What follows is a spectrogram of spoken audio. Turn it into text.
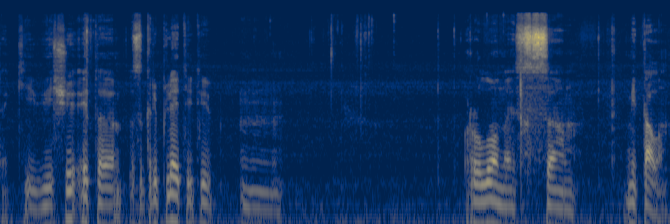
Такие вещи. Это закреплять эти рулоны с металлом.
